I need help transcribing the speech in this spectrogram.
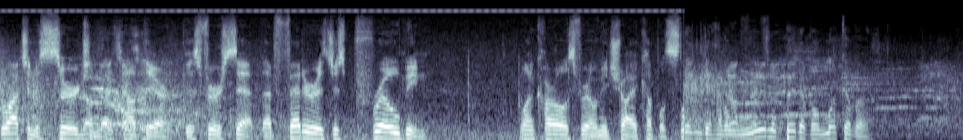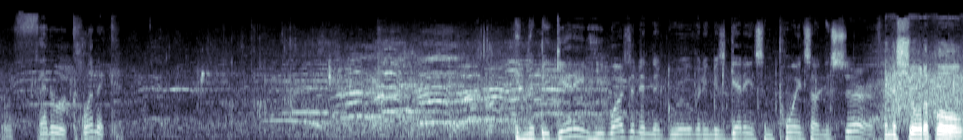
Watching a surgeon out there this first set. That Federer is just probing Juan Carlos Ferrero. Let me try a couple. sl- to have a little bit of a look of a, a Federer clinic. In the beginning, he wasn't in the groove, and he was getting some points on the serve. in the shorter ball.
